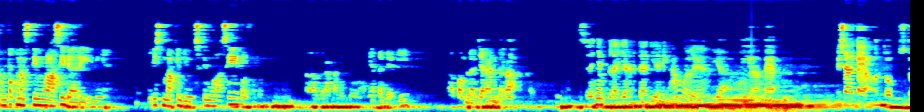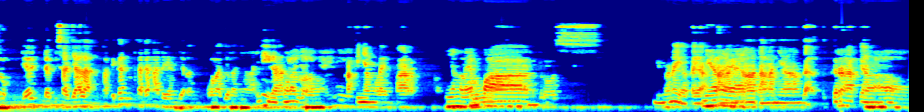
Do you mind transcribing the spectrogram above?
untuk menstimulasi dari ininya. Jadi semakin distimulasi terus eh, gerakan itu hanya terjadi eh, pembelajaran gerak. Istilahnya belajar tadi dari awal ya. ya Iya kayak misalnya kayak untuk stroke dia udah bisa jalan tapi kan kadang ada yang jalan pola jalannya ini kan. Pola jalannya ini. Kakinya ngelempar. Yang lempar keluar terus gimana ya kayak tangannya tangannya nggak gerak yang kaku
